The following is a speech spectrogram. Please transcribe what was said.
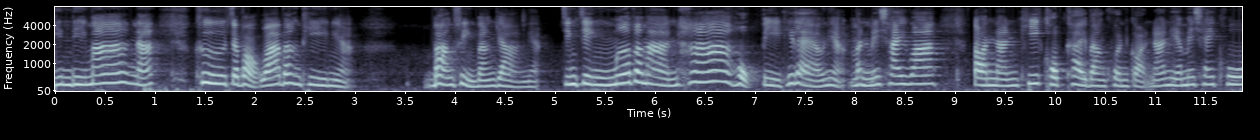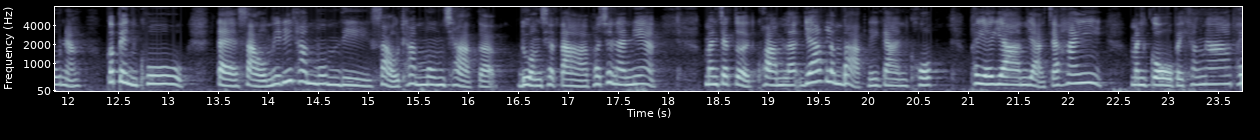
ยินดีมากนะ คือจะบอกว่าบางทีเนี่ย บางสิ่งบางอย่างเนี่ยจริงๆ เมื่อประมาณ 5-6 ปีที่แล้วเนี่ยมันไม่ใช่ว่าตอนนั้นที่คบใครบางคนก่อนหน้านี้ไม่ใช่คู่นะ ก็เป็นคู่ แต่เสาไม่ได้ทำมุมดี เสาทำมุมฉากกับดวงชะตา เพราะฉะนั้นเนี่ยมันจะเกิดความยากลำบากในการครบ พยายามอยากจะให้มันโกไปข้างหน้า พ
